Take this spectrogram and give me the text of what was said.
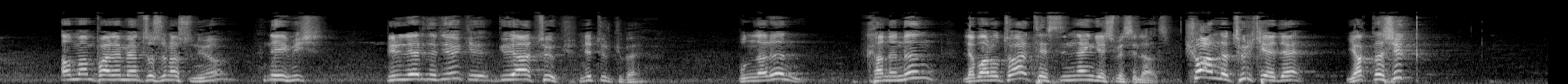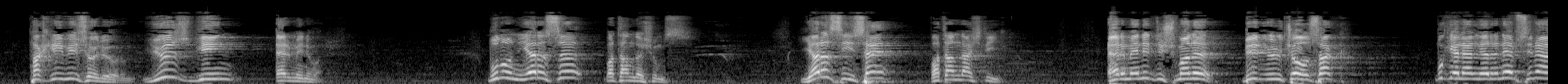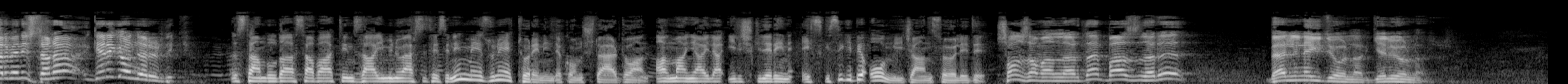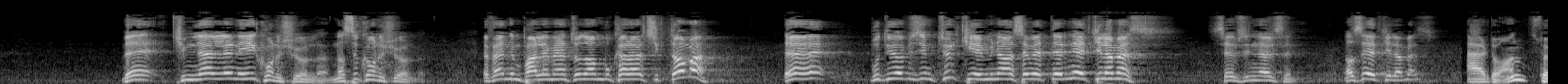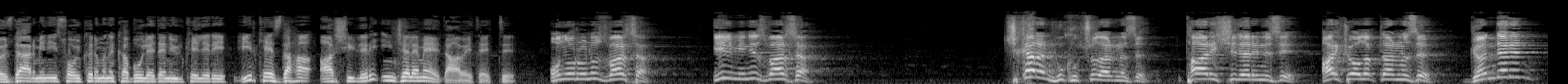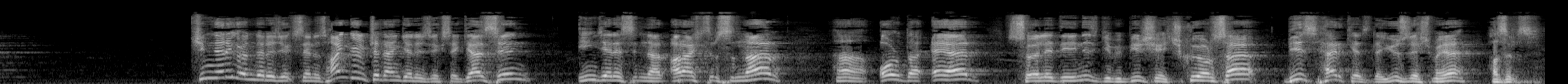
Alman parlamentosuna sunuyor. Neymiş? Birileri de diyor ki güya Türk. Ne Türk'ü be? Bunların kanının laboratuvar testinden geçmesi lazım. Şu anda Türkiye'de yaklaşık takribi söylüyorum 100 bin Ermeni var. Bunun yarısı vatandaşımız. Yarısı ise vatandaş değil. Ermeni düşmanı bir ülke olsak bu gelenlerin hepsini Ermenistan'a geri gönderirdik. İstanbul'da Sabahattin Zaim Üniversitesi'nin mezuniyet töreninde konuştu Erdoğan. Almanya ile ilişkilerin eskisi gibi olmayacağını söyledi. Son zamanlarda bazıları Berlin'e gidiyorlar, geliyorlar. Ve kimlerle neyi konuşuyorlar, nasıl konuşuyorlar? Efendim parlamentodan bu karar çıktı ama e bu diyor bizim Türkiye münasebetlerini etkilemez. Sevsinler seni. Nasıl etkilemez? Erdoğan, sözde Ermeni soykırımını kabul eden ülkeleri bir kez daha arşivleri incelemeye davet etti. onurunuz varsa, ilminiz varsa çıkarın hukukçularınızı, tarihçilerinizi, arkeologlarınızı gönderin. Kimleri gönderecekseniz, hangi ülkeden gelecekse gelsin, incelesinler, araştırsınlar. Ha, orada eğer söylediğiniz gibi bir şey çıkıyorsa biz herkesle yüzleşmeye hazırız.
